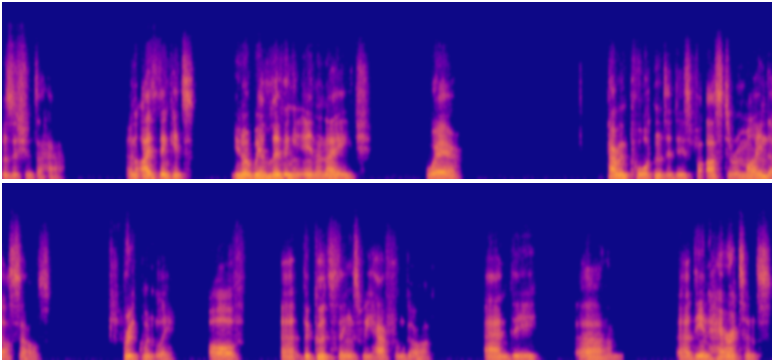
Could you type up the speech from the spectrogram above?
position to have. And I think it's, you know, we're living in an age where how important it is for us to remind ourselves frequently of uh, the good things we have from God and the um, uh, the inheritance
